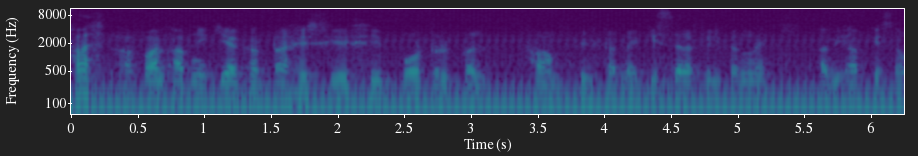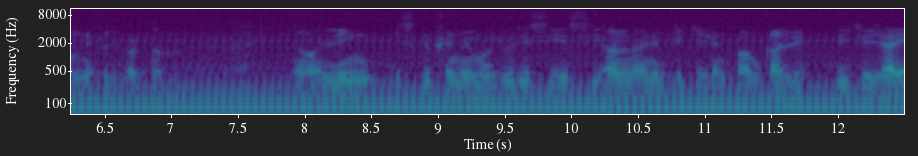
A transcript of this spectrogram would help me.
फ़र्स्ट ऑफ़ ऑल आपने क्या करना है? सी पोर्टल पर फॉर्म फिल करना है। किस तरह फिल करना है? अभी आपके सामने फिल करता हूँ। लिंक डिस्क्रिप्शन में मौजूद है। C S C online application form का लिंक नीचे जाए।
